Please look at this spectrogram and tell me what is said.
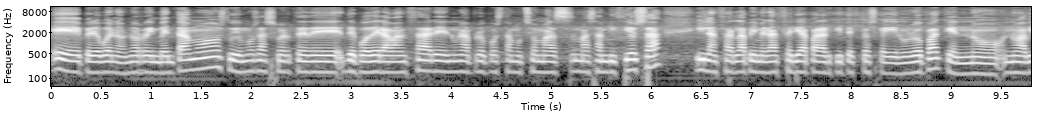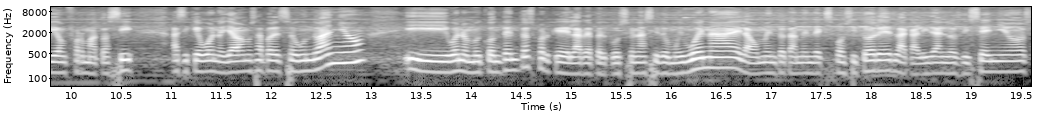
eh, pero bueno, nos reinventamos, tuvimos la suerte de, poder avanzar en una propuesta mucho más, más ambiciosa y lanzar la primera feria para arquitectos que hay en Europa, que no, no había un formato así. Así que bueno, ya vamos a por el segundo año y bueno, muy contentos porque la repercusión ha sido muy buena, el aumento también de expositores, la calidad en los diseños,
